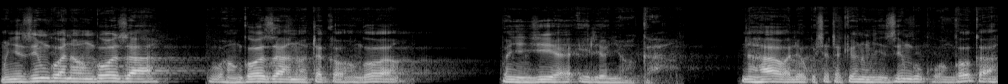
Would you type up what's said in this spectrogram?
Mwenyezi Mungu anaongoza waongoza anataka waongoa kwenye njia iliyonyoka. Na hawa waliokushatakiwa na Mwenyezi Mungu kuongoka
